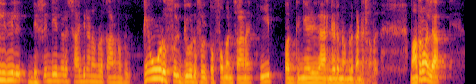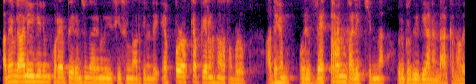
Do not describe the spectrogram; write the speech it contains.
രീതിയിൽ ഡിഫെൻഡ് ചെയ്യുന്ന ഒരു സാഹചര്യമാണ് നമ്മൾ കാണുന്നത്. ബ്യൂട്ടിഫുൾ ബ്യൂട്ടിഫുൾ പെർഫോമൻസ് ആണ് ഈ പതിനേഴുകാരന്റെ അടുത്ത് നമ്മൾ കണ്ടിട്ടുള്ളത്. മാത്രമല്ല അദ്ദേഹം ലാ ലീഗിലും കുറേ അപ്പിയറൻസും കാര്യങ്ങളും ഈ സീസണിൽ നടത്തിയിട്ടുണ്ട്. എപ്പോഴൊക്കെ അപ്പിയറൻസ് നടത്തുമ്പോഴും അദ്ദേഹം ഒരു വെറ്ററൻ കളിക്കുന്ന ഒരു പ്രതീതിയാണ് ഉണ്ടാക്കുന്നത്.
